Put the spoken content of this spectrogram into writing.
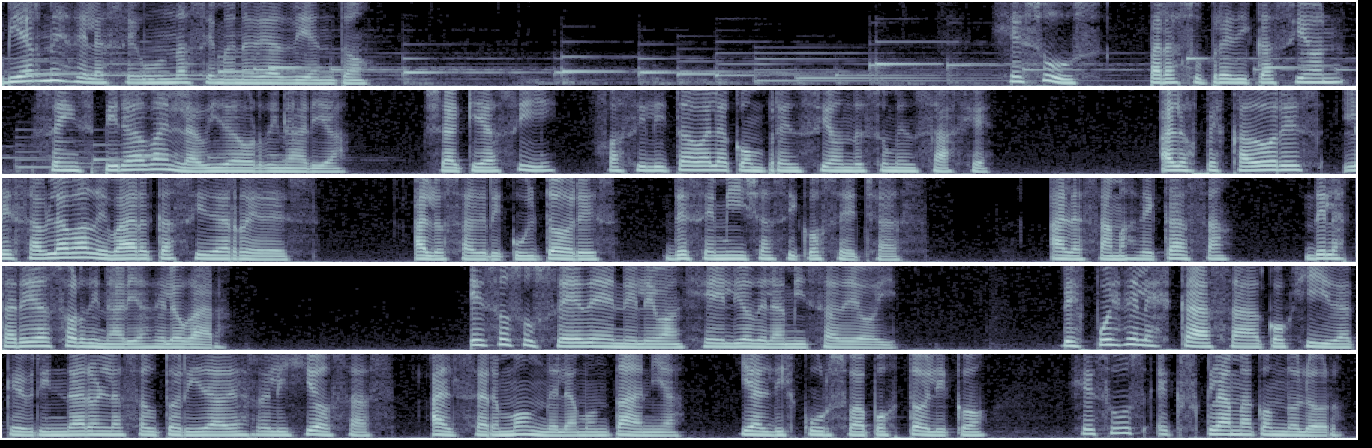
Viernes de la segunda semana de Adviento. Jesús, para su predicación, se inspiraba en la vida ordinaria, ya que así facilitaba la comprensión de su mensaje. A los pescadores les hablaba de barcas y de redes, a los agricultores de semillas y cosechas, a las amas de casa de las tareas ordinarias del hogar. Eso sucede en el Evangelio de la Misa de hoy. Después de la escasa acogida que brindaron las autoridades religiosas al sermón de la montaña y al discurso apostólico, Jesús exclama con dolor,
